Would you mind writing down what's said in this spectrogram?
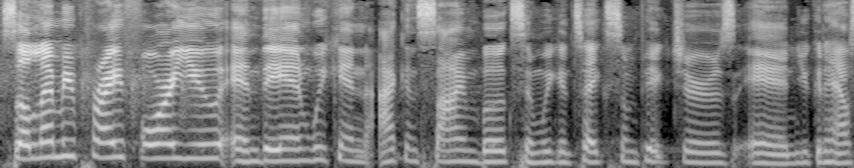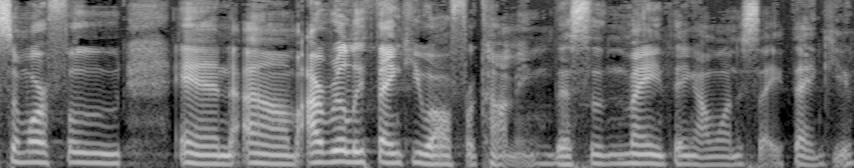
So let me pray for you, and then we can I can sign books and we can take some pictures, and you can have some more food. And um, I really thank you all for coming. That's the main thing I want to say. Thank you.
